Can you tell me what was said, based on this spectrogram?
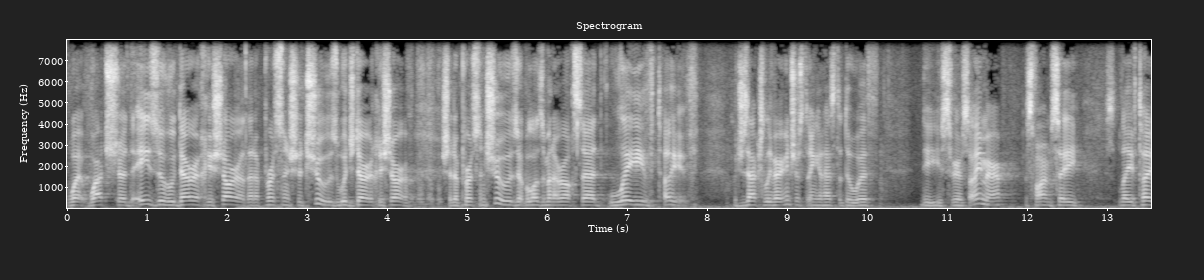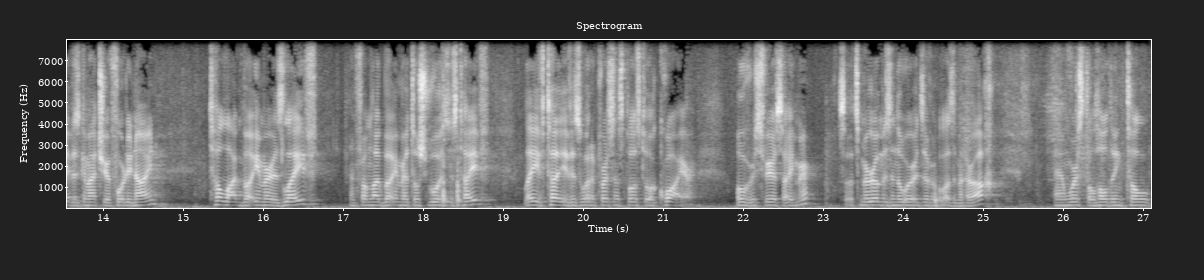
what, what should Ezuhu Derech Yishara that a person should choose? Which Derech Yishara should a person choose? Rabbi Eliezer ben Arach said Leiv Taiv, which is actually very interesting. It has to do with the Sphere Saimer. As far as say Leiv Taiv is Gematria 49 till Lag Ba'imer is Leiv, and from Lag Ba'imer till Shavuos is Taiv. Leiv Taiv is what a person is supposed to acquire over Sphere Saimer. So it's Mirum is in the words of Rabbi ben Arach. And we're still holding till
